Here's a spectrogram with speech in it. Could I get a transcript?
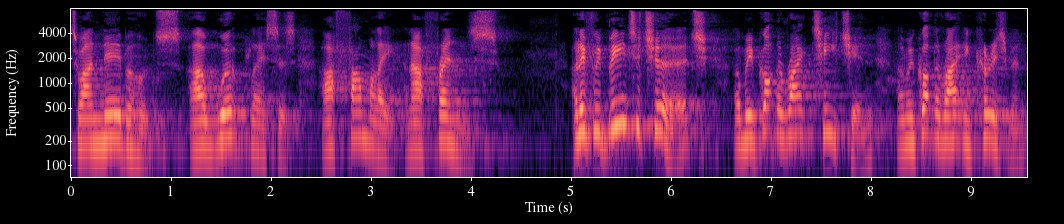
to our neighbourhoods, our workplaces, our family, and our friends. And if we've been to church and we've got the right teaching and we've got the right encouragement,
